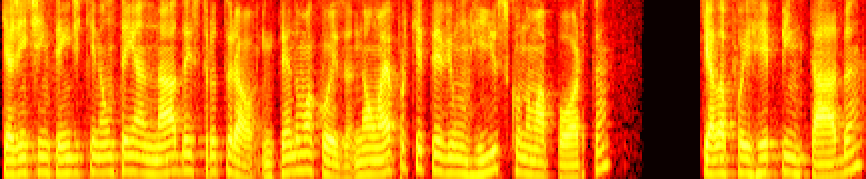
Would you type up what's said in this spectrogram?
que a gente entende que não tenha nada estrutural. Entenda uma coisa, não é porque teve um risco numa porta que ela foi repintada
